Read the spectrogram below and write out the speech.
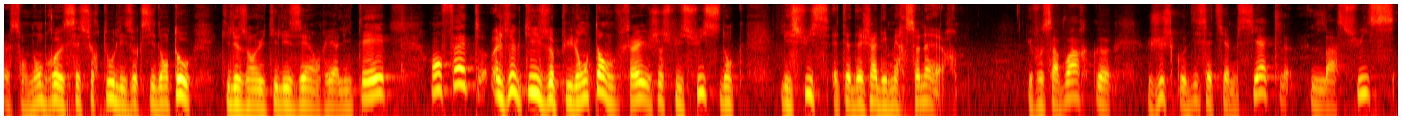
elles sont nombreuses. C'est surtout les Occidentaux qui les ont utilisées en réalité. En fait, elles utilisent depuis longtemps. Vous savez, je suis suisse, donc les Suisses étaient déjà des mercenaires. Il faut savoir que jusqu'au XVIIe siècle, la Suisse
